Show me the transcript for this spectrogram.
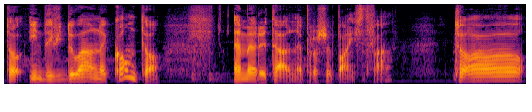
to indywidualne konto emerytalne, proszę Państwa, to,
